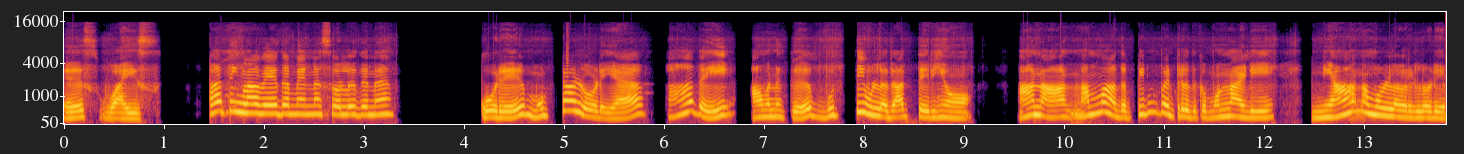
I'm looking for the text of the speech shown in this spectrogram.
is wise பார்த்தீங்களா வேதம் என்ன சொல்லுதுன்னு? ஒரு முட்டாளோடைய பாதை அவனுக்கு புத்தி உள்ளதா தெரியும் ஆனால் நம்ம அதை பின்பற்றுறதுக்கு முன்னாடி ஞானம் உள்ளவர்களுடைய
